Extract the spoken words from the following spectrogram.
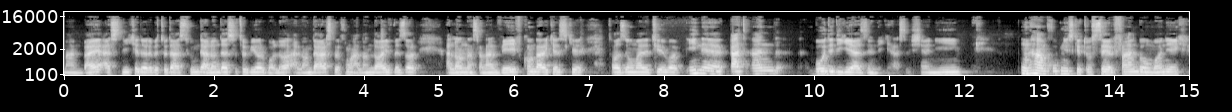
منبع اصلی که داره به تو دستور میده الان دستتو بیار بالا الان درس بخون الان live بذار الان مثلا ویو کن برای کسی که تازه اومده توی وایو این قطعا بعد دیگه از زندگی هستش. یعنی اون هم خوب نیست که تو صرفا به عنوان یک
